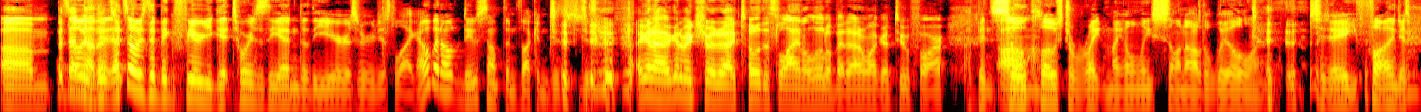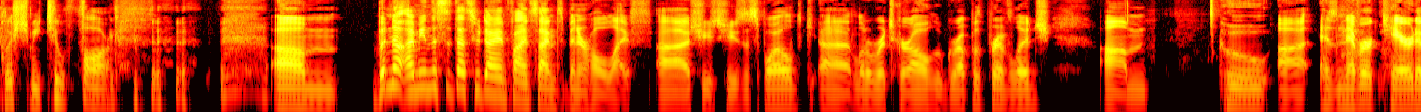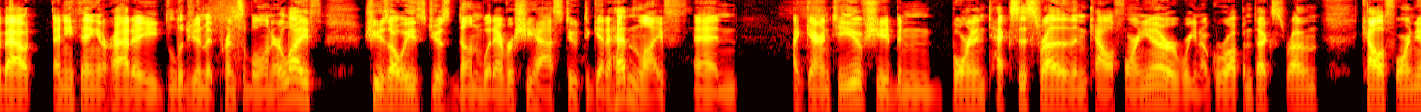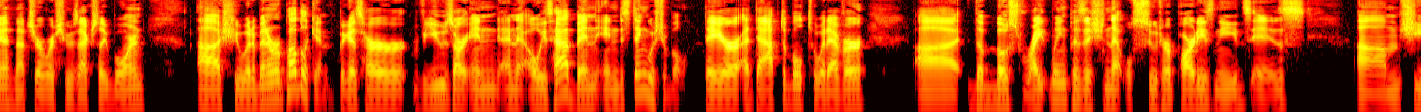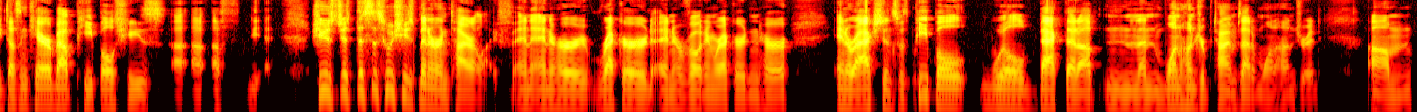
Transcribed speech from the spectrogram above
Um, but That's, then, always no, the, that's, that's always the big fear you get towards the end of the years, where you're just like, "I hope I don't do something fucking." Just, just I gotta I gotta make sure that I toe this line a little bit. I don't want to go too far. I've been so Um, close to writing my only son out of the will, and today he finally just pushed me too far. um but no i mean this is that's who dianne feinstein's been her whole life uh she's she's a spoiled uh little rich girl who grew up with privilege um who uh has never cared about anything or had a legitimate principle in her life she has always just done whatever she has to to get ahead in life and i guarantee you if she had been born in texas rather than california or you know grew up in texas rather than california not sure where she was actually born uh, she would have been a Republican because her views are in and always have been indistinguishable. They are adaptable to whatever uh, the most right wing position that will suit her party's needs is. Um, she doesn't care about people. She's a, a, a she's just this is who she's been her entire life, and and her record and her voting record and her interactions with people will back that up. And then 100 times out of 100. Um,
